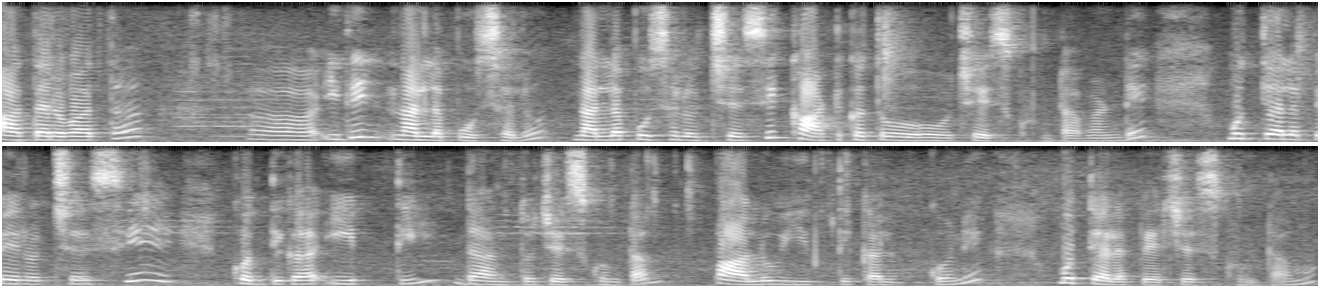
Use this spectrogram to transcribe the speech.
ఆ తర్వాత ఇది నల్ల పూసలు. నల్ల పూసలు వచ్చేసి కాటుకతో చేసుకుంటామండి. ముత్యాల పేరు వచ్చేసి కొద్దిగా ఈప్తి దాంతో చేసుకుంటాం. పాలు ఈప్తి కలుపుకొని ముత్యాల పేరు చేసుకుంటాము.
